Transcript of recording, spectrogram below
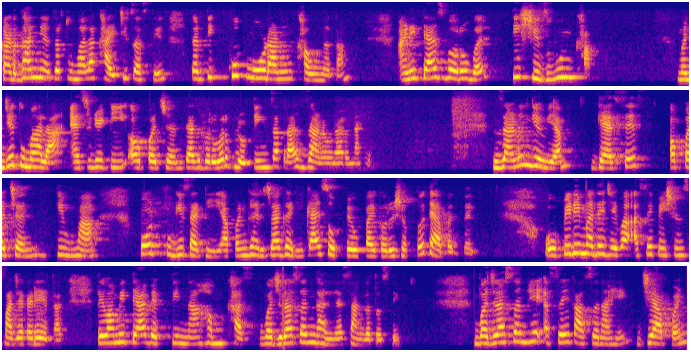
कडधान्य जर तुम्हाला खायचीच असतील तर ती खूप मोड आणून खाऊ नका. आणि त्याचबरोबर ती शिजवून खा. म्हणजे तुम्हाला ऍसिडिटी अपचन त्याचबरोबर ब्लोटिंगचा त्रास जाणवणार नाही. जाणून घेऊया गॅसेस अपचन किंवा पोटफुगीसाठी आपण घरच्या घरी काय सोपे उपाय करू शकतो त्याबद्दल. ओपीडी मध्ये जेव्हा असे पेशंट्स माझ्याकडे येतात तेव्हा मी त्या व्यक्तींना हमखास वज्रासन घालण्यास सांगत असते. वज्रासन हे असे एक आसन आहे जे आपण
